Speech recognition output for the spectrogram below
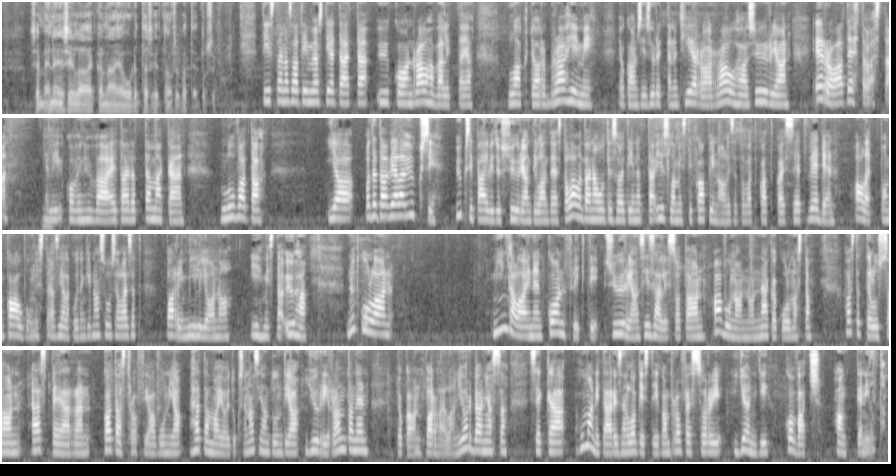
se menee sillä aikanaan ja uudet asiat nousevat etusivulle. Tiistaina saatiin myös tietää, että YK on rauhanvälittäjä Lakdar Brahimi, joka on siis yrittänyt hieroa rauhaa Syyriaan, eroaa tehtävästään. Mm. Eli kovin hyvää ei taida tämäkään luvata. Ja otetaan vielä yksi Yksi päivitys Syyrian tilanteesta. Lauantaina uutisoitiin, että islamistikapinalliset ovat katkaisseet veden Aleppon kaupungista ja siellä kuitenkin asuu sellaiset pari miljoonaa ihmistä yhä. Nyt kuullaan, minkälainen konflikti Syyrian sisällissota on avunannon näkökulmasta. Haastattelussa on SPRn katastrofiavun ja hätämajoituksen asiantuntija Jyri Rantanen – joka on parhaillaan Jordaniassa, sekä humanitaarisen logistiikan professori Jönji Kovac Hankkenilta.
